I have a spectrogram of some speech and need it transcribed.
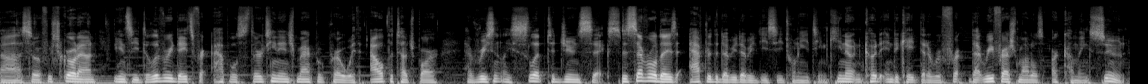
Uh, so if we scroll down, you can see delivery dates for Apple's 13-inch MacBook Pro without the Touch Bar have recently slipped to June 6. This is several days after the WWDC 2018 keynote and could indicate that, refre that refresh models are coming soon.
